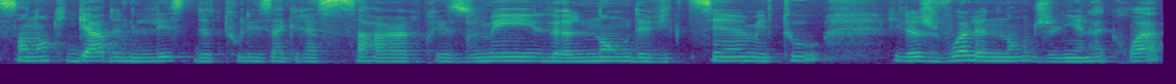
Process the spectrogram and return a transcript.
son nom qui garde une liste de tous les agresseurs présumés, le nombre de victimes et tout. Puis là, je vois le nom de Julien Lacroix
